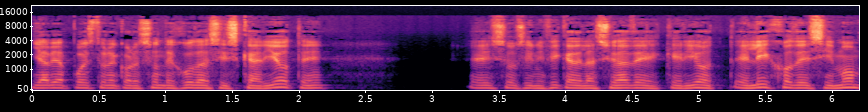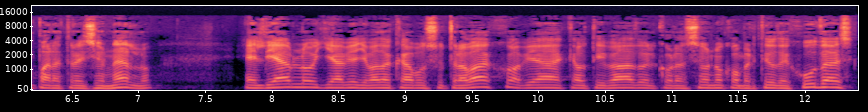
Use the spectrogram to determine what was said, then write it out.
ya había puesto en el corazón de Judas Iscariote, eso significa de la ciudad de Queriot, el hijo de Simón para traicionarlo, el diablo ya había llevado a cabo su trabajo, había cautivado el corazón no convertido de Judas,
